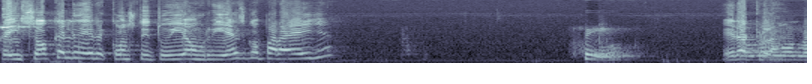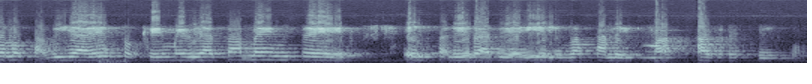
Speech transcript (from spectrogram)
¿Pensó que él constituía un riesgo para ella? Era Todo el mundo lo sabía eso, que inmediatamente él saliera de ahí, él iba a salir más agresivo.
